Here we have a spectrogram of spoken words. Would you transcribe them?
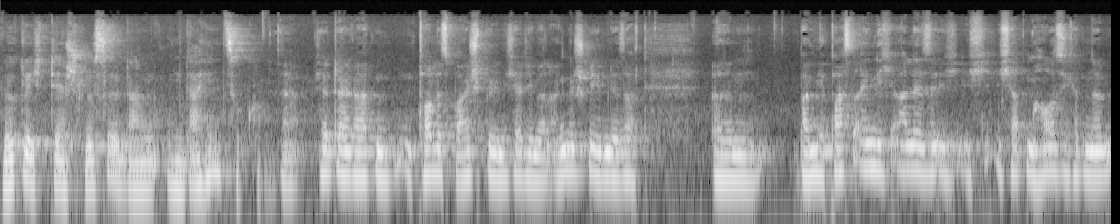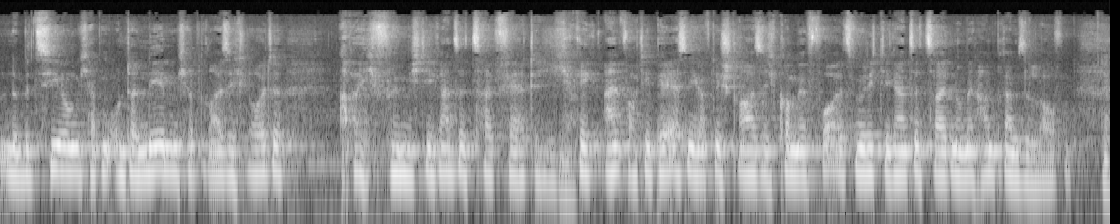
wirklich der Schlüssel dann, um dahin zu kommen. Ja, ich hatte da gerade ein, tolles Beispiel. Mich hat jemand angeschrieben, der sagt, ähm, bei mir passt eigentlich alles. Ich, ich, ich habe ein Haus, ich habe eine, eine, Beziehung, ich habe ein Unternehmen, ich habe 30 Leute, aber ich fühle mich die ganze Zeit fertig. Ich ja. kriege einfach die PS nicht auf die Straße. Ich komme mir vor, als würde ich die ganze Zeit nur mit Handbremse laufen. Ja.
